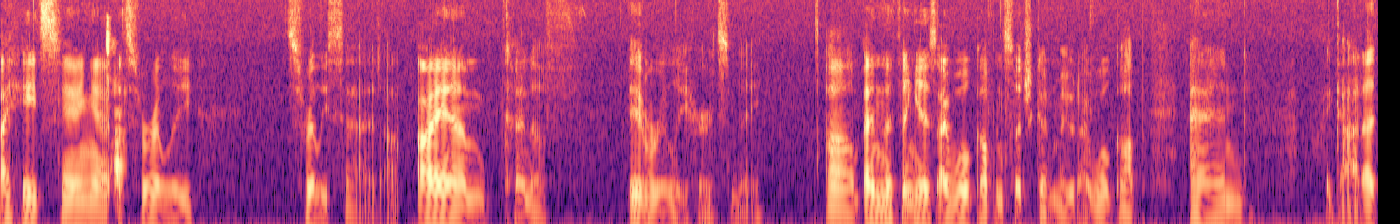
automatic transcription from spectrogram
I hate seeing it. It's really it's really sad. I, am kind of it really hurts me. Um and the thing is I woke up in such a good mood. I woke up and I got a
